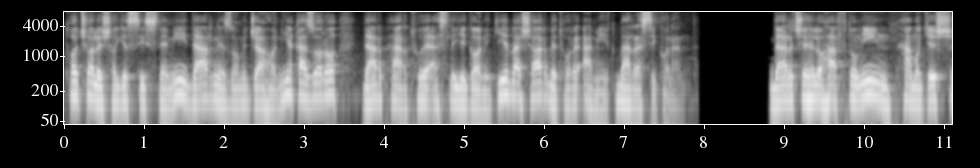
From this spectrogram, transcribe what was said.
تا چالش های سیستمی در نظام جهانی غذا را در پرتو اصل یگانگی بشر به طور عمیق بررسی کنند. در چهل و هفتمین همایش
